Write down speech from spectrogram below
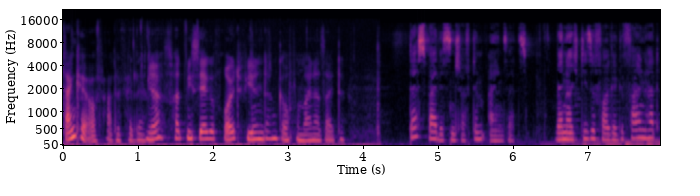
danke auf alle Fälle. Ja, es hat mich sehr gefreut. Vielen Dank auch von meiner Seite. Das war Wissenschaft im Einsatz. Wenn euch diese Folge gefallen hat,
